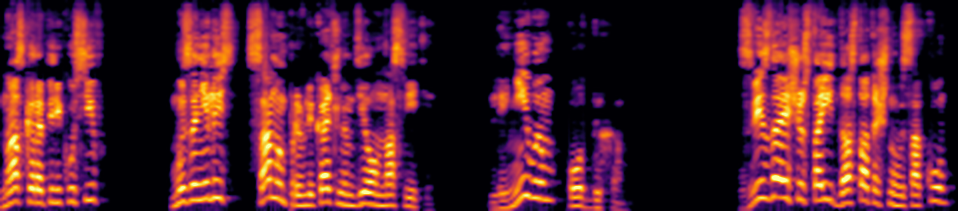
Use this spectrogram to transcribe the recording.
Наскоро перекусив, мы занялись самым привлекательным делом на свете – ленивым отдыхом. Звезда еще стоит достаточно высоко,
